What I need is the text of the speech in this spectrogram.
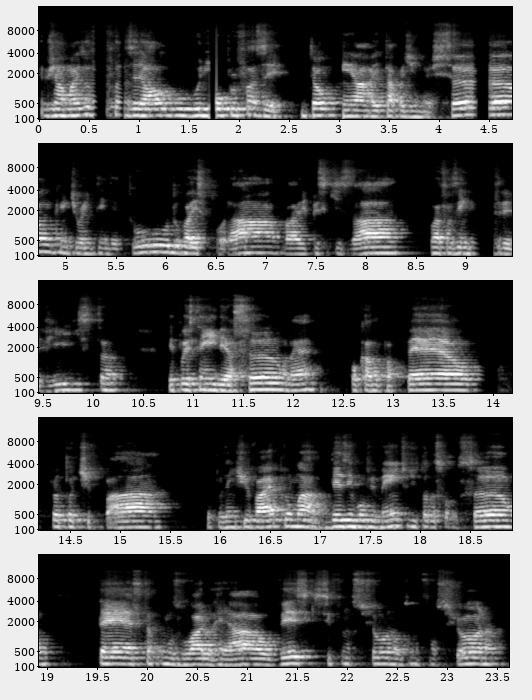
eu jamais vou fazer algo bonito por fazer. Então, tem a etapa de imersão, que a gente vai entender tudo, vai explorar, vai pesquisar, vai fazer entrevista, depois tem a ideação, né? Colocar no papel, prototipar, depois a gente vai para um desenvolvimento de toda a solução, testa com o usuário real, vê se, se funciona ou não funciona.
